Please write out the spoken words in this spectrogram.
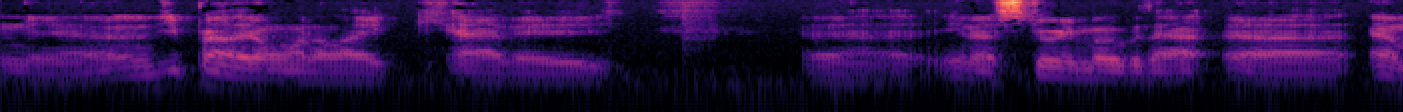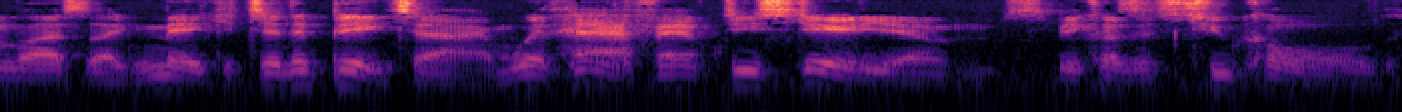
Yeah, you probably don't want to like have a uh, you know story mode without uh, MLS like make it to the big time with half empty stadiums because it's too cold.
